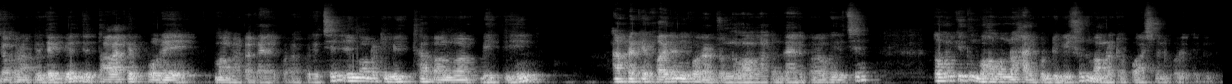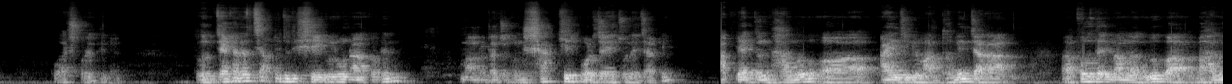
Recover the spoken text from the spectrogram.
যখন আপনি দেখবেন যে তালাকের পরে মামলাটা দায়ের করা হয়েছে, এই মামলাটি মিথ্যা বানোয়ার ভিত্তিহীন। আপনাকে হয়রানি করার জন্য মামলাটা দায়ের করা হয়েছে। তখন কিন্তু মহামান্য হাইকোর্ট ডিভিশন মামলাটা কোয়াশমেন্ট করে দেবেন কোয়াশ করে দেবেন তো দেখা যাচ্ছে আপনি যদি সেইগুলো না করেন, মামলাটা যখন সাক্ষীর পর্যায়ে চলে যাবে, আপনি একজন ভালো আইনজীবীর মাধ্যমে যারা ফৌজদারি মামলাগুলো বা ভালো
